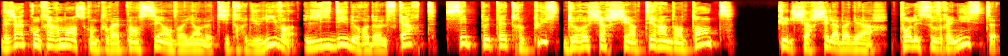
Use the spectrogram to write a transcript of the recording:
Déjà, contrairement à ce qu'on pourrait penser en voyant le titre du livre, l'idée de Rodolphe Carte, c'est peut-être plus de rechercher un terrain d'entente que de chercher la bagarre. Pour les souverainistes,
